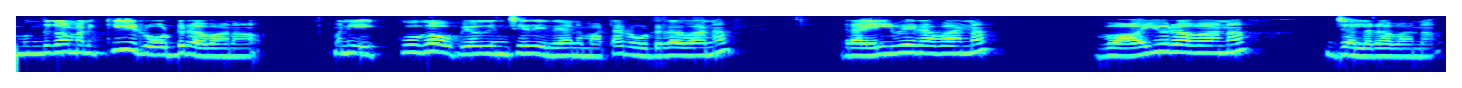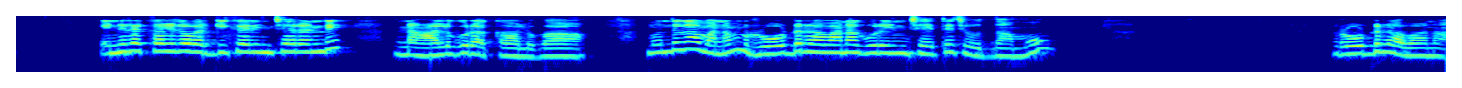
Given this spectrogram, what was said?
ముందుగా మనకి రోడ్డు రవాణా. మనం ఎక్కువగా ఉపయోగించేది ఇదే అనమాట రోడ్డు రవాణా రైల్వే రవాణా వాయు రవాణా జల రవాణా. ఎన్ని రకాలుగా వర్గీకరించారండి? నాలుగు రకాలుగా. ముందుగా మనం రోడ్డు రవాణా గురించి అయితే చూద్దాము. రోడ్డు రవాణా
